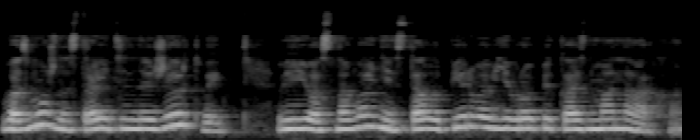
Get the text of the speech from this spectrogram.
Возможно, строительной жертвой – в ее основании стала первая в Европе казнь монарха.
